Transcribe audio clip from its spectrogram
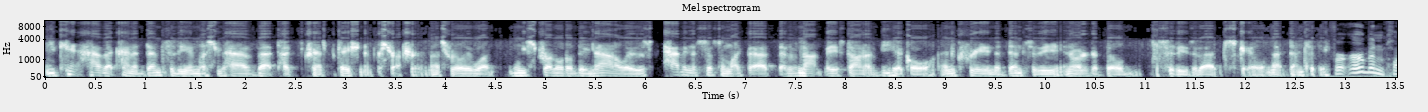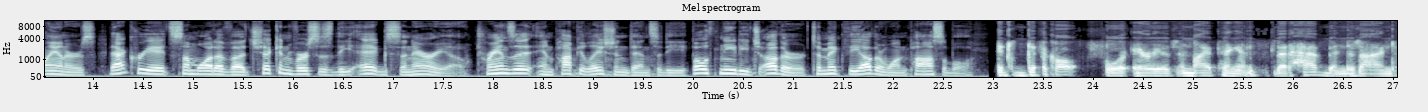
You can't have that kind of density unless you have that type of transportation infrastructure. And that's really what we struggle to do now is having a system like that that is not based on a vehicle and creating the density in order to build cities of that scale and that density. For urban planners, that creates somewhat of a chicken versus the egg scenario. Transit and population density both need each other to make the other one possible. It's difficult for areas, in my opinion, that have been designed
